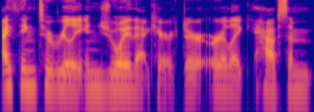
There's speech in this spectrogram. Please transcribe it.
I think to really enjoy that character or like have some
